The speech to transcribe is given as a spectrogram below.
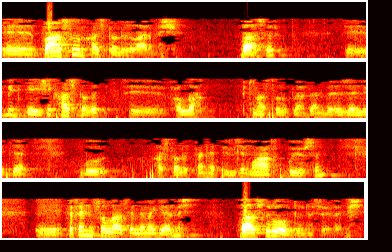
e, basur hastalığı varmış. Basur e, bir değişik hastalık. E, Allah bütün hastalıklardan ve özellikle bu hastalıktan hepimizi muaf buyursun. E, Efendimiz sallallahu aleyhi ve selleme gelmiş, basuru olduğunu söylemiş.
